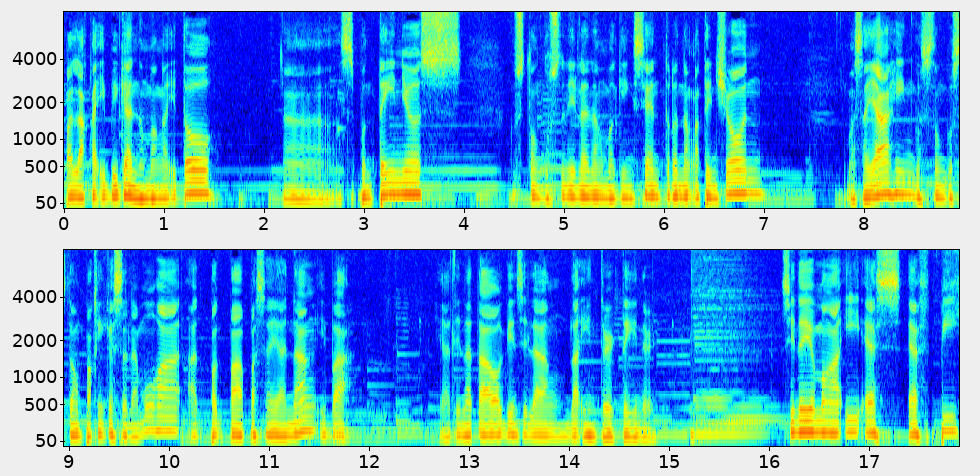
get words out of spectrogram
Palakaibigan ng mga ito, ah, spontaneous, gustong gusto nila ng maging sentro ng atensyon, masayahin, gustong gustong pakikasalamuha at pagpapasaya ng iba. Kaya tinatawag din silang the entertainer. Sino yung mga ESFP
